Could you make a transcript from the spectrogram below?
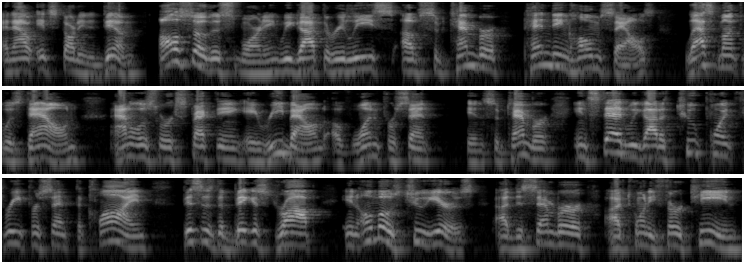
and now it's starting to dim. Also, this morning, we got the release of September pending home sales. Last month was down. Analysts were expecting a rebound of 1% in September. Instead, we got a 2.3% decline. This is the biggest drop in almost two years uh, December uh, 2013.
